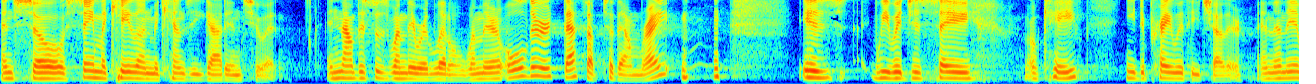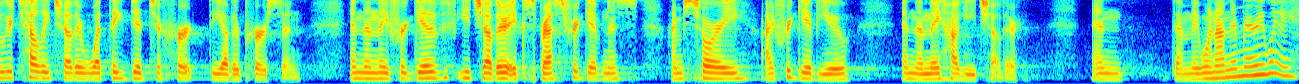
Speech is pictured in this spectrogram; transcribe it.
And so, say Michaela and Mackenzie got into it. And now this is when they were little. When they're older, that's up to them, right? is we would just say, okay, need to pray with each other. And then they would tell each other what they did to hurt the other person. And then they forgive each other, express forgiveness. I'm sorry, I forgive you and then they hug each other. And then they went on their merry way.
